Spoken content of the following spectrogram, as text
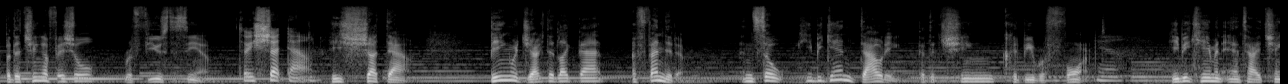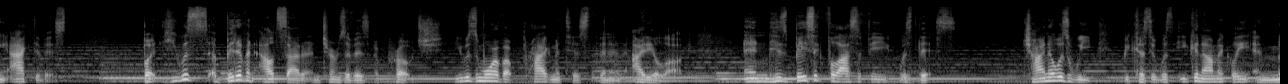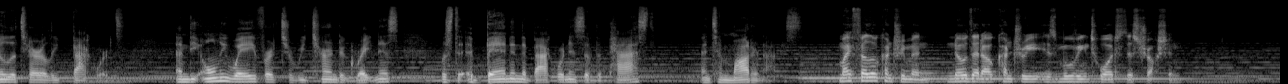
But the Qing official refused to see him. So he shut down. He shut down. Being rejected like that offended him. And so he began doubting that the Qing could be reformed. Yeah. He became an anti Qing activist. But he was a bit of an outsider in terms of his approach. He was more of a pragmatist than an ideologue. And his basic philosophy was this China was weak because it was economically and militarily backwards. And the only way for it to return to greatness was to abandon the backwardness of the past and to modernize. My fellow countrymen know that our country is moving towards destruction.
